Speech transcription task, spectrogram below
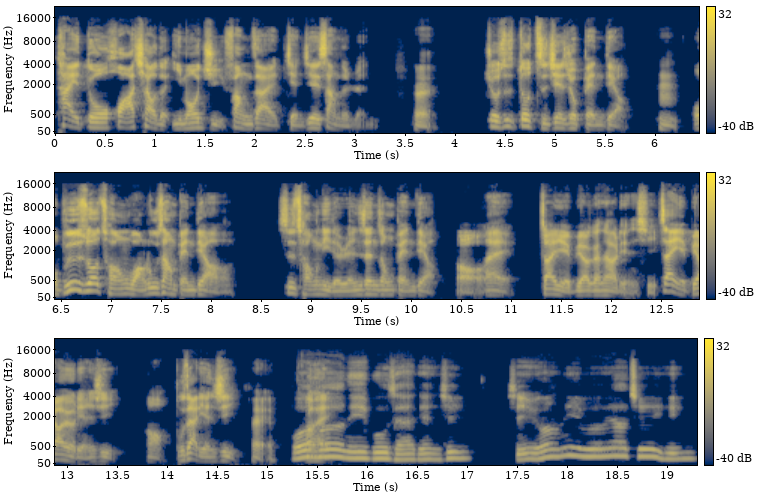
太多花俏的 emoji 放在简介上的人，嗯，就是都直接就 ban 掉，嗯，我不是说从网络上 ban 掉哦，是从你的人生中 ban 掉哦，哎，再也不要跟他有联系，再也不要有联系哦，不再联系，哎，我和你不再联系，希望你不要介意，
